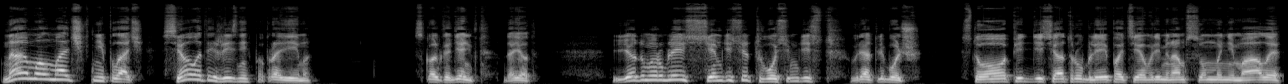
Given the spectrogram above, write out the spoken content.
На, мол, мальчик, не плачь, все в этой жизни поправимо. Сколько денег-то дает? Я думаю, рублей семьдесят-восемьдесят, вряд ли больше. Сто пятьдесят рублей по тем временам сумма немалая,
